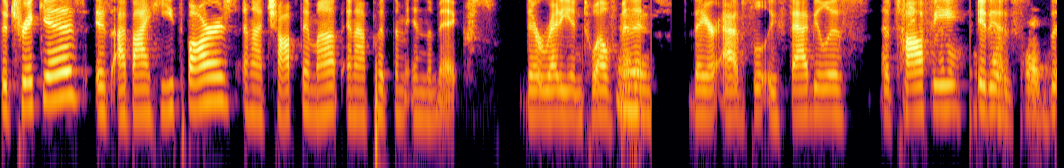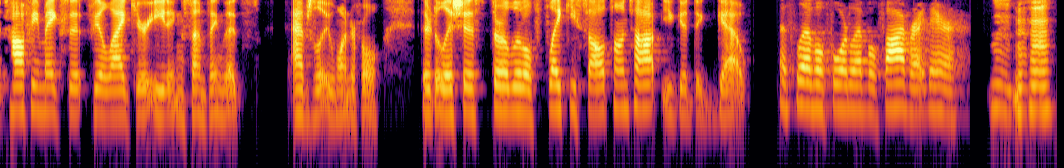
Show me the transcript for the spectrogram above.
The trick is, is I buy Heath bars and I chop them up and I put them in the mix. They're ready in 12 Mm. minutes. They are absolutely fabulous. The That's next toffee, level. it Sounds is. good. The toffee makes it feel like you're eating something that's absolutely wonderful. They're delicious. Throw a little flaky salt on top. You good to go. That's level four, level five right there. Mm. Mm-hmm.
